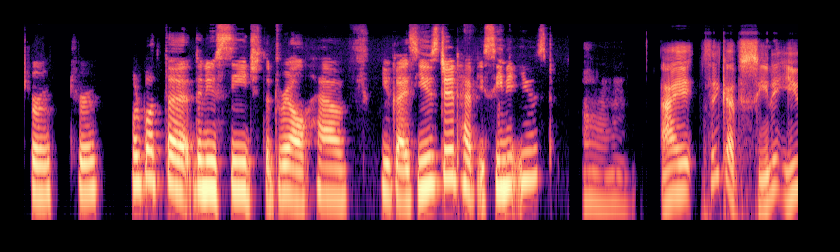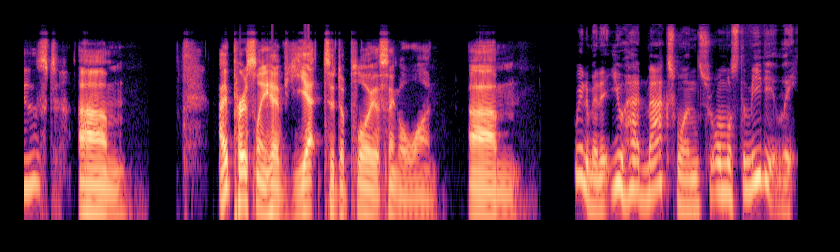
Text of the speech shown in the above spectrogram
True, true. What about the, the new Siege, the drill? Have you guys used it? Have you seen it used? Um, I think I've seen it used. Um, I personally have yet to deploy a single one. Um, wait a minute, you had max ones almost immediately.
